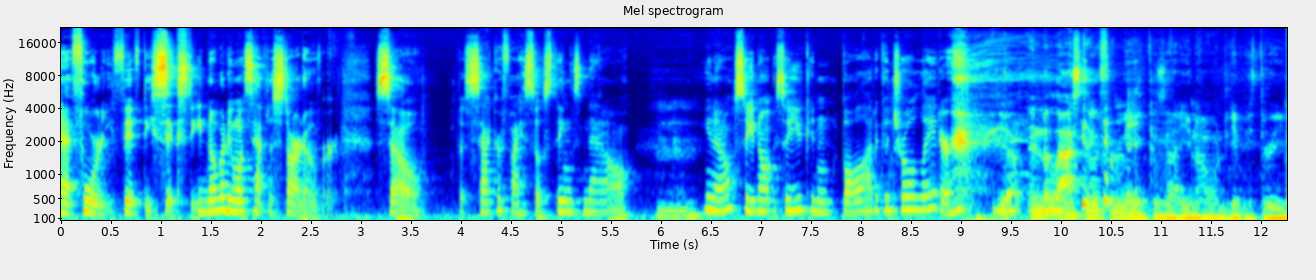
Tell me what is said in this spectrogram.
at 40, 50, 60. Nobody wants to have to start over. So, but sacrifice those things now. Mm-hmm. You know, so you don't, so you can ball out of control later. yeah, and the last thing for me, because I, you know, I wanted to give you three,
